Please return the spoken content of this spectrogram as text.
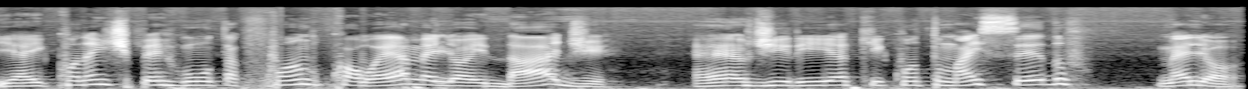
E aí quando a gente pergunta quando qual é a melhor idade, é, eu diria que quanto mais cedo melhor.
